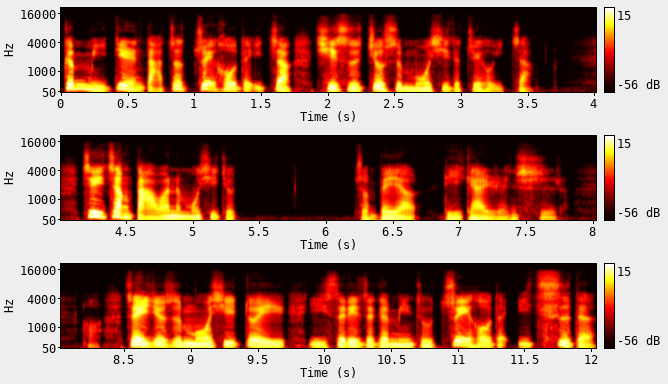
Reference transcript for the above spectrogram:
跟米甸人打这最后的一仗，其实就是摩西的最后一仗。这一仗打完了，摩西就准备要离开人世了。啊，这也就是摩西对于以色列这个民族最后的一次的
